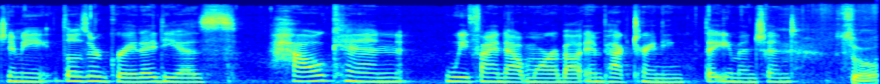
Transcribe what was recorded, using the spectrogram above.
Jimmy, those are great ideas. How can we find out more about impact training that you mentioned? So,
